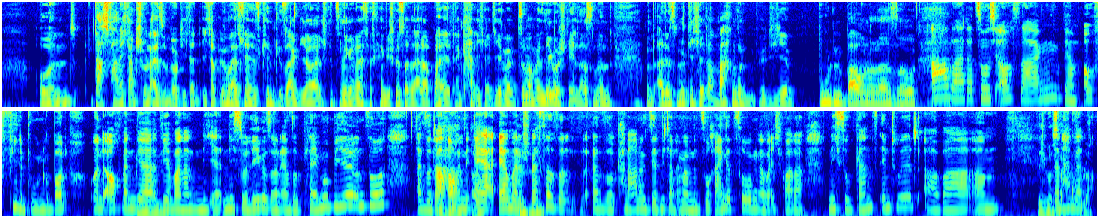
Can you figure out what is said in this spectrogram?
und das fand ich dann schon, also wirklich, ich habe immer als kleines Kind gesagt, ja, ich find's mega nice, dass ich kein Geschwisterteil habe, weil dann kann ich halt hier in meinem Zimmer mein Lego stehen lassen und, und alles Mögliche da machen und hier Buden bauen oder so. Aber dazu muss ich auch sagen, wir haben auch viele Buden gebaut. Und auch wenn wir, Mhm. wir waren dann nicht, nicht so Lego, sondern eher so Playmobil und so. Also da Aha, auch da. Mhm. eher, eher meine Schwester, so, also keine Ahnung, sie hat mich dann irgendwann mit so reingezogen, aber ich war da nicht so ganz into it. Aber ähm, Lego ist Dann ja haben cooler.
